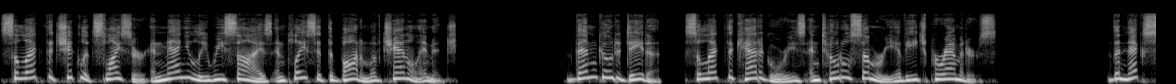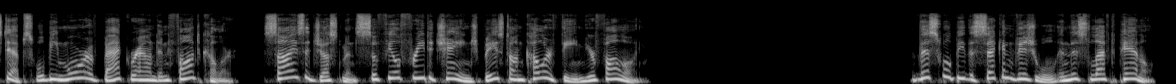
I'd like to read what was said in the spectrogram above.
Select the chiclet slicer and manually resize and place at the bottom of channel image. Then go to Data, select the categories and total summary of each parameters. The next steps will be more of background and font color, size adjustments so feel free to change based on color theme you're following. This will be the second visual in this left panel,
